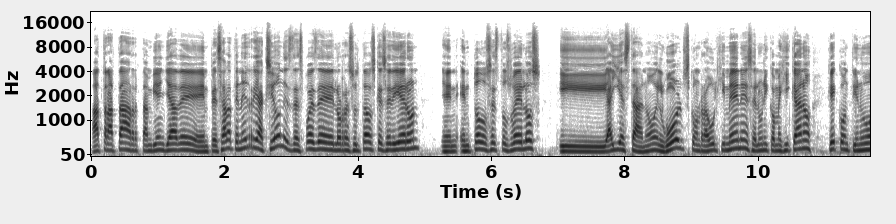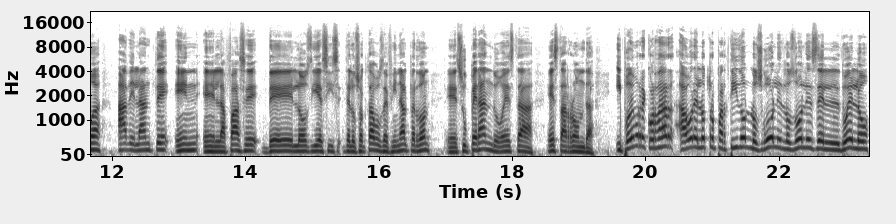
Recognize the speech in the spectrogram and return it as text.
a tratar también ya de empezar a tener reacciones después de los resultados que se dieron en, en todos estos duelos. Y ahí está, ¿no? El Wolves con Raúl Jiménez, el único mexicano que continúa adelante en, en la fase de los, 16 de los octavos de final, perdón, eh, superando esta, esta ronda. Y podemos recordar ahora el otro partido, los goles, los goles del duelo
